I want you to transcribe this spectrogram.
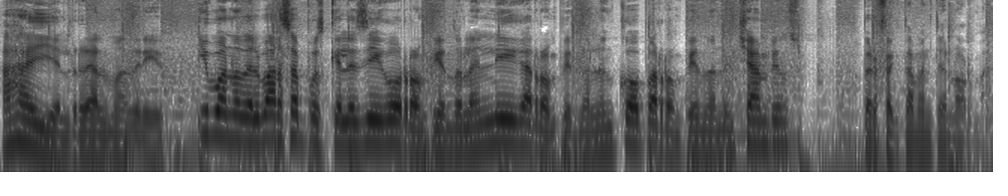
Ay, el Real Madrid. Y bueno, del Barça, pues que les digo, rompiéndolo en Liga, rompiéndolo en Copa, rompiéndolo en Champions, perfectamente normal.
